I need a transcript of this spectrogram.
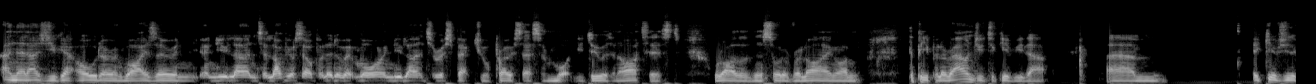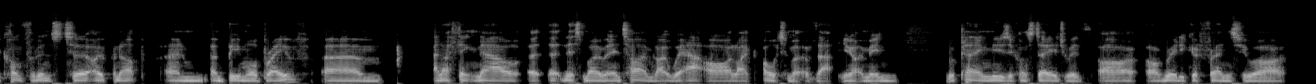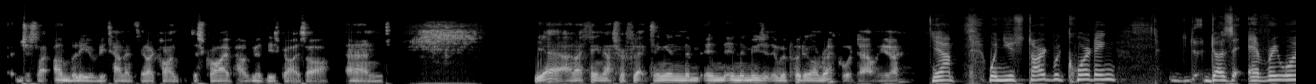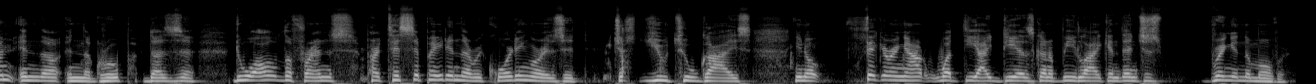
and then as you get older and wiser and, and you learn to love yourself a little bit more and you learn to respect your process and what you do as an artist rather than sort of relying on the people around you to give you that um, it gives you the confidence to open up and, and be more brave. Um, and i think now at, at, this moment in time like we're at our like ultimate of that you know what i mean? We're playing music on stage with our, our really good friends who are just like unbelievably talented. I can't describe how good these guys are, and yeah, and I think that's reflecting in the in, in the music that we're putting on record now. You know. Yeah, when you start recording, does everyone in the in the group does uh, do all the friends participate in the recording, or is it just you two guys? You know, figuring out what the idea is going to be like, and then just bringing them over.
